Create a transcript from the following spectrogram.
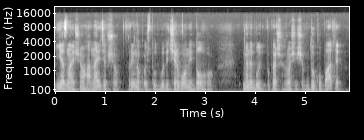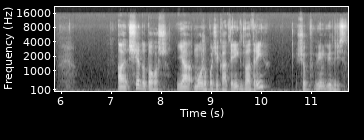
І я знаю, що ага, навіть якщо ринок ось тут буде червоний довго, в мене будуть, по-перше, гроші, щоб докупати. А ще до того ж, я можу почекати рік, два, три, щоб він відріс.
